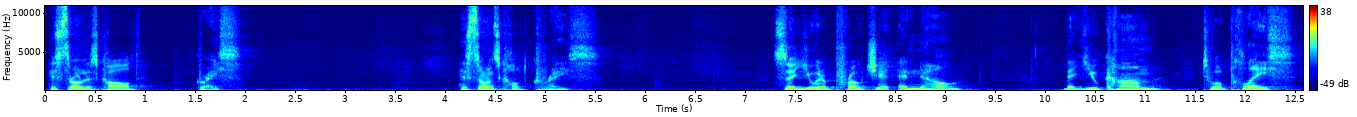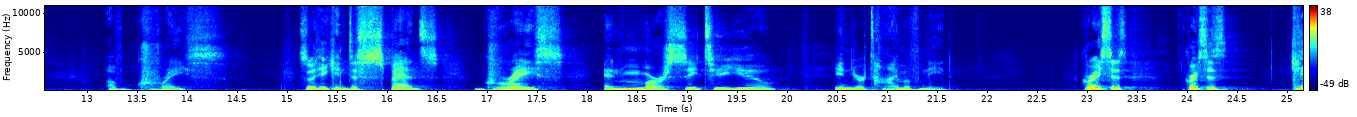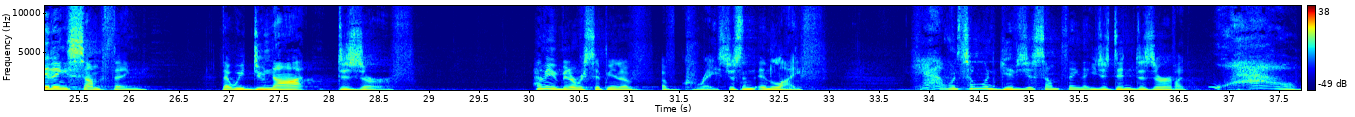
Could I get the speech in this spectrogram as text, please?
His throne is called grace. His throne is called grace. So that you would approach it and know that you come to a place of grace. So that he can dispense grace and mercy to you in your time of need. Grace is, grace is getting something that we do not deserve. How many of you have been a recipient of, of grace just in, in life? Yeah, when someone gives you something that you just didn't deserve, like, wow,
